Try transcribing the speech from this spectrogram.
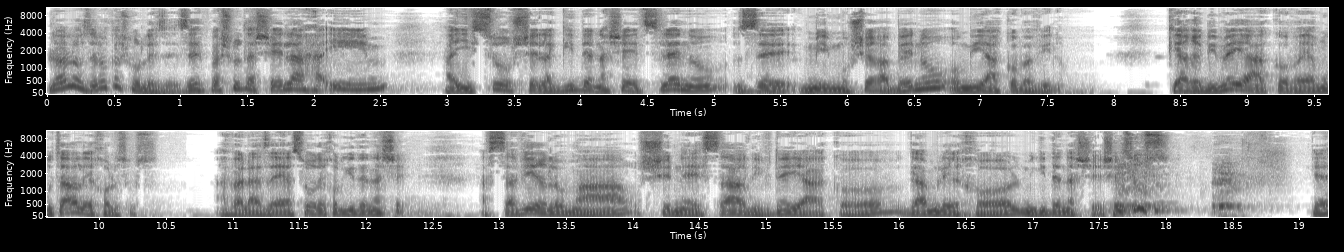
לא, לא, זה לא קשור לזה. זה פשוט השאלה האם האיסור של להגיד אנשה אצלנו זה ממשה רבנו או מיעקב אבינו. כי הרי בימי יעקב היה מותר לאכול סוס, אבל אז היה אסור לאכול גיד אנשה. אז סביר לומר שנאסר לבני יעקב גם לאכול מגיד אנשה של סוס. כן?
